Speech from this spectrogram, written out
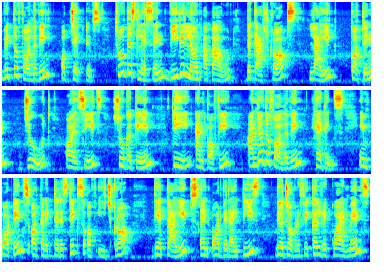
with the following objectives. Through this lesson we will learn about the cash crops like cotton, jute, oilseeds, sugarcane, tea and coffee under the following headings importance or characteristics of each crop, their types and or varieties, their geographical requirements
